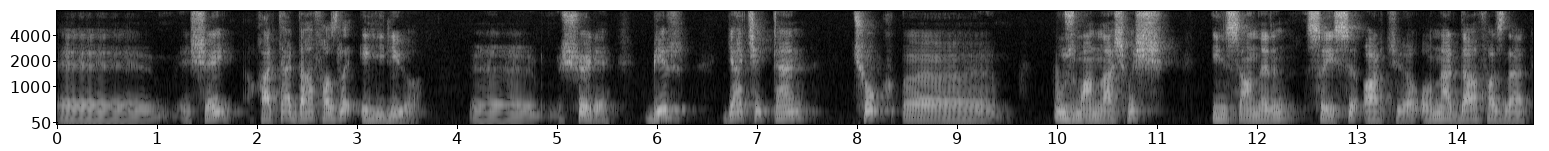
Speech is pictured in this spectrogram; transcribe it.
E, şey, halter daha fazla eğiliyor. E, şöyle, bir, gerçekten çok e, uzmanlaşmış insanların sayısı artıyor. Onlar daha fazla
